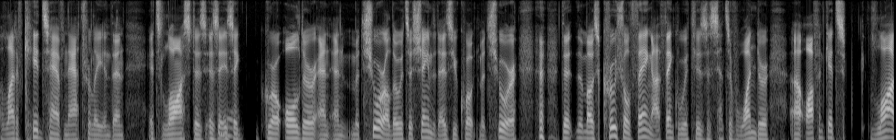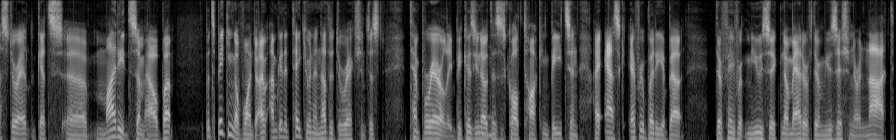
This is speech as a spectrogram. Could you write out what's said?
a lot of kids have naturally, and then it's lost as as, mm-hmm. as they grow older and, and mature. Although it's a shame that, as you quote, mature, the the most crucial thing I think, which is a sense of wonder, uh, often gets lost or it gets uh, muddied somehow. But but speaking of wonder, I'm, I'm going to take you in another direction just temporarily because you know mm-hmm. this is called Talking Beats, and I ask everybody about their favorite music, no matter if they're a musician or not,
